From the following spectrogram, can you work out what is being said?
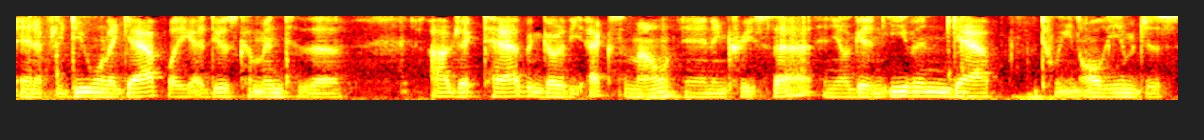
And if you do want a gap, all you gotta do is come into the object tab and go to the X amount and increase that, and you'll get an even gap between all the images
